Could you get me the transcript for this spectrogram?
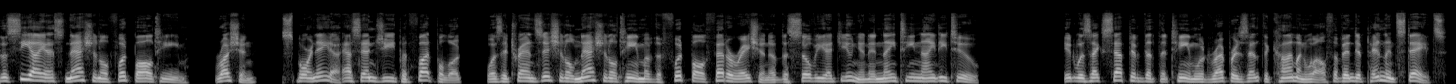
The CIS national football team, Russian, Sbornaya SNG Futboluk, was a transitional national team of the Football Federation of the Soviet Union in 1992. It was accepted that the team would represent the Commonwealth of Independent States.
